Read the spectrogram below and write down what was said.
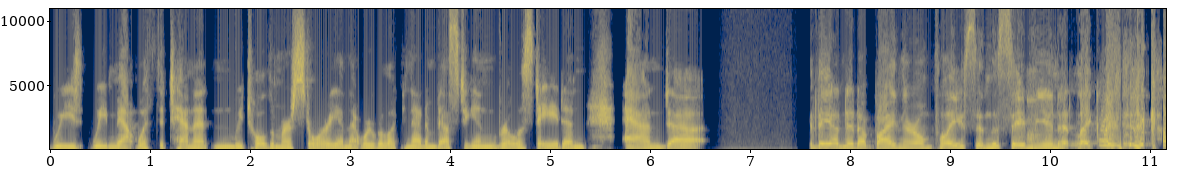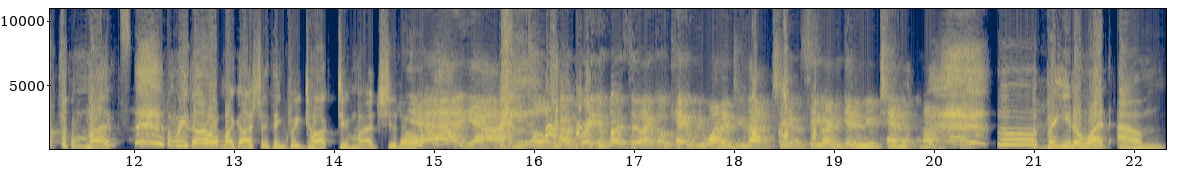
we we met with the tenant and we told them our story and that we were looking at investing in real estate. And and uh, they ended up buying their own place in the same unit like within a couple months. And we thought oh my gosh i think we talked too much you know? Yeah yeah. You told them how great it was. They're like okay we want to do that too. So you had to get a new tenant huh? uh, but you know what? Um,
